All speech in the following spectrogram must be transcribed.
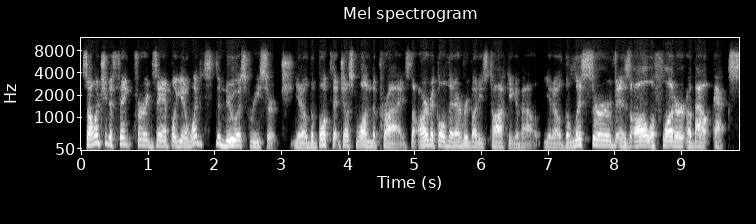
So I want you to think, for example, you know, what's the newest research? You know, the book that just won the prize, the article that everybody's talking about, you know, the list serve is all a flutter about X.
